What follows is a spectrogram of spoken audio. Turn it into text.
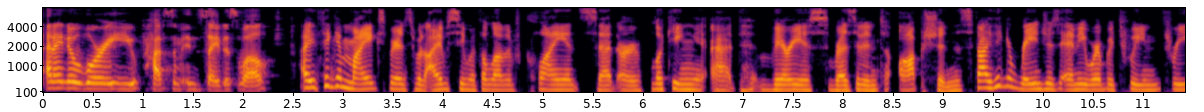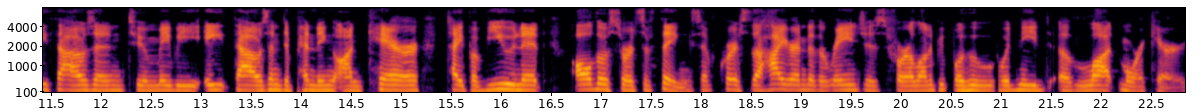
And I know, Lori, you have some insight as well. I think in my experience, what I've seen with a lot of clients that are looking at various resident options, I think it ranges anywhere between 3000 to maybe 8000 depending on care, type of unit, all those sorts of things. Of course, the higher end of the range is for a lot of people who would need a lot more care.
